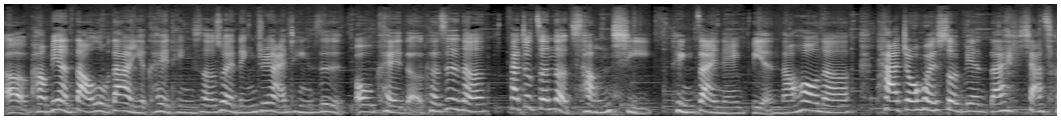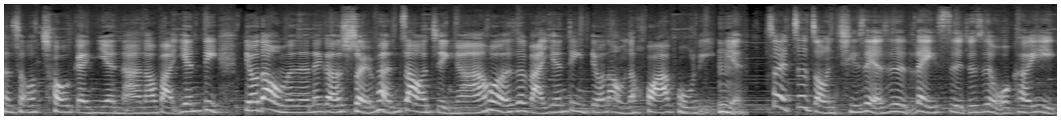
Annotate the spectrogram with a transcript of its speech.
呃旁边的道路当然也可以停车，所以邻居来停是 OK 的。可是呢，他就真的长期停在那边，然后呢，他就会顺便在下车之后抽根烟啊，然后把烟蒂丢到我们的那个水盆造景啊，或者是把烟蒂丢到我们的花圃里面。所以这种其实也是类似，就是我可以。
